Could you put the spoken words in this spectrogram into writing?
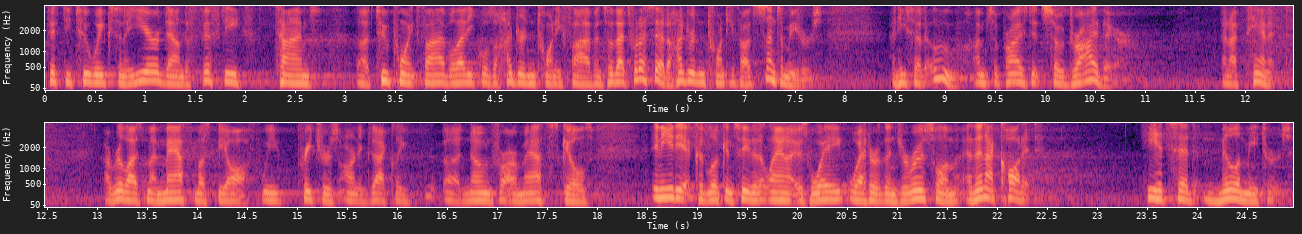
52 weeks in a year down to 50 times uh, 2.5, well, that equals 125. And so that's what I said 125 centimeters. And he said, Ooh, I'm surprised it's so dry there. And I panicked. I realized my math must be off. We preachers aren't exactly uh, known for our math skills. Any idiot could look and see that Atlanta is way wetter than Jerusalem. And then I caught it. He had said millimeters,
